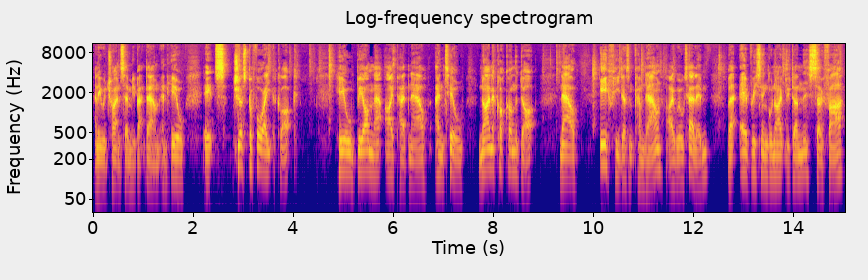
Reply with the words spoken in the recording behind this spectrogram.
and he would try and send me back down. And he'll, it's just before eight o'clock. He'll be on that iPad now until nine o'clock on the dot. Now, if he doesn't come down, I will tell him. But every single night we've done this so far,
